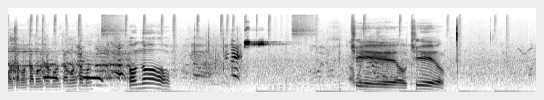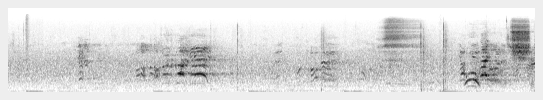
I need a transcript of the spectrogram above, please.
on, come on, come on, come on, come on, come on. Oh no. Chill, chill. Shit.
